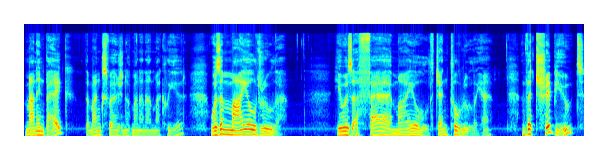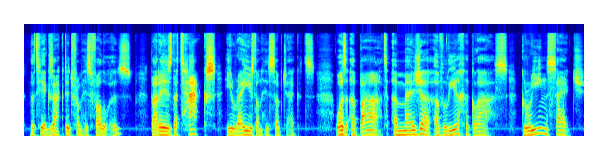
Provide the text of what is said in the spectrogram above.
Manin Beg, the Manx version of Manannán mac Lir, was a mild ruler. He was a fair, mild, gentle ruler, yeah? The tribute that he exacted from his followers, that is, the tax he raised on his subjects, was a bat, a measure of leacha glass, green sedge,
